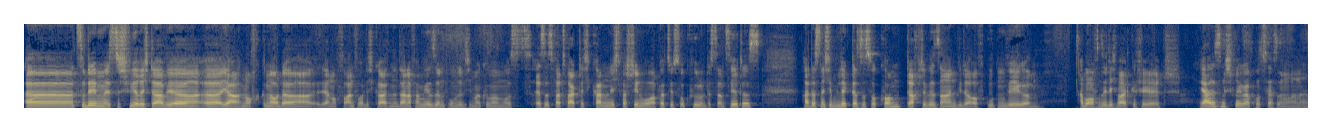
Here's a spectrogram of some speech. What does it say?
Äh, zudem ist es schwierig, da wir äh, ja noch genau da ja noch Verantwortlichkeiten in deiner Familie sind, worum du dich immer kümmern musst. Es ist vertraglich, kann nicht verstehen, wo er plötzlich so kühl und distanziert ist. Hat es nicht im Blick, dass es so kommt, dachte, wir seien wieder auf gutem Wege. Aber offensichtlich weit gefehlt. Ja, das ist ein schwieriger Prozess immer, ne?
